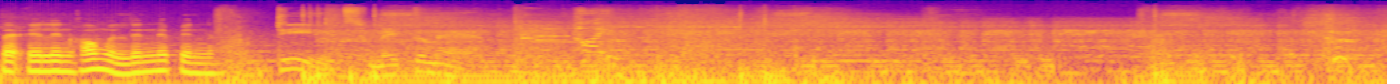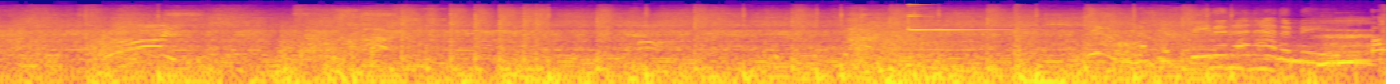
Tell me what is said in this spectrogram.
แต่เอเลนเขาเหมือนเล่นไม่เป็นนะ Deeds make the man. ถอย You have defeated an enemy. ป้อม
